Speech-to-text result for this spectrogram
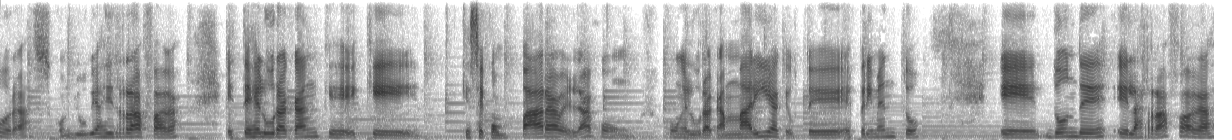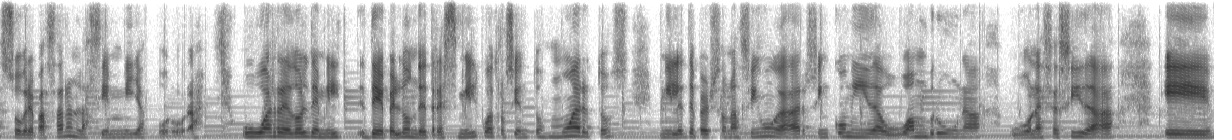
horas con lluvias y ráfagas. Este es el huracán que, se compara ¿verdad? Con, el huracán María que usted experimentó. eh, donde eh, las ráfagas sobrepasaron las 100 millas por hora. Hubo alrededor de, mil, de, perdón, de 3.400 muertos, miles de personas sin hogar, sin comida, hubo hambruna, hubo necesidad. Eh,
